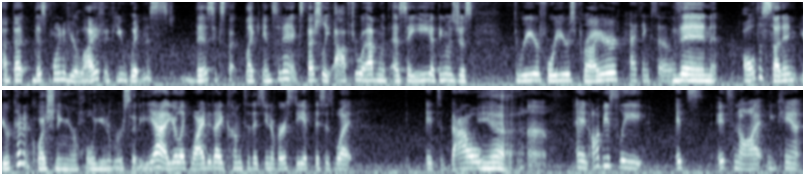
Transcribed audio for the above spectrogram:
at that this point of your life, if you witnessed this expect like incident, especially after what happened with SAE, I think it was just three or four years prior, I think so. then all of a sudden you're kind of questioning your whole university. Yeah, you're like, why did I come to this university if this is what it's about? Yeah. Um, and obviously, it's it's not. You can't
